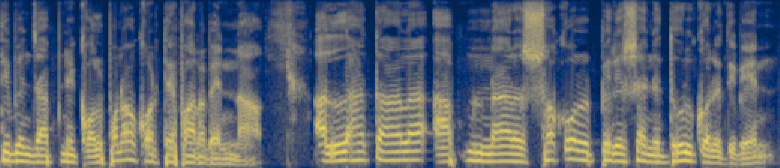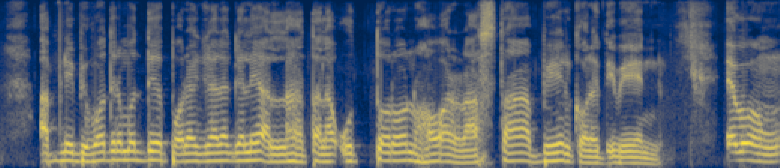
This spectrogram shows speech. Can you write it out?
দিবেন যা আপনি কল্পনাও করতে পারবেন না। আল্লাহ তাআলা আপনার সকল পেরেশানি দূর করে দিবেন। আপনি বিপদের মধ্যে পড়ে গেলে গেলে আল্লাহ তালা উত্তরণ হওয়ার রাস্তা বের করে দিবেন। এবং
